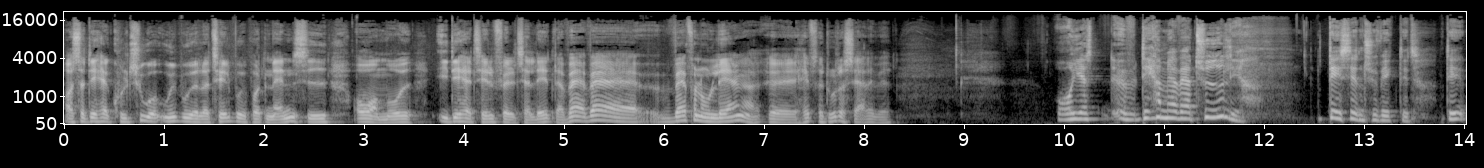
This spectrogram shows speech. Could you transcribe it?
og så det her kulturudbud eller tilbud på den anden side over mod, i det her tilfælde, talenter? Hvad, hvad, hvad for nogle læringer øh, hæfter du dig særligt ved? Oh, jeg, øh, det her med at være tydelig, det er sindssygt vigtigt. Det,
